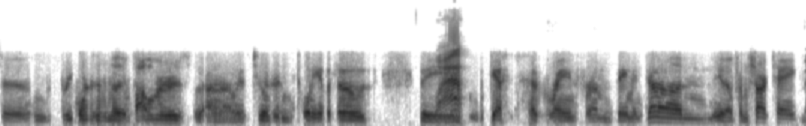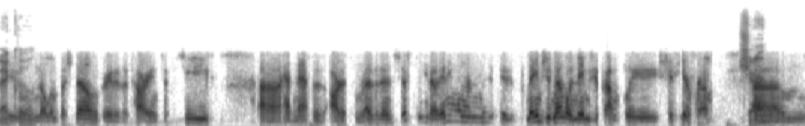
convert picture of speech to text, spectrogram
to three quarters of a million followers. Uh, we have 220 episodes. The Wow. guests have ranged from Daymond John, you know, from Shark Tank Very to cool. Nolan Bushnell, who created Atari and Chuck. Cheese. Uh, had NASA's artist in residence. Just you know, anyone who- names you know and names you probably should hear from Sure. um,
